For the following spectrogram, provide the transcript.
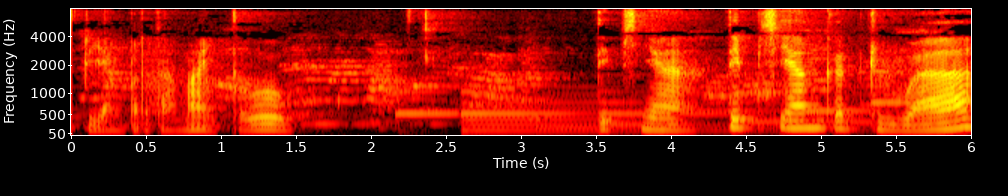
Jadi yang pertama itu tipsnya. Tips yang kedua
